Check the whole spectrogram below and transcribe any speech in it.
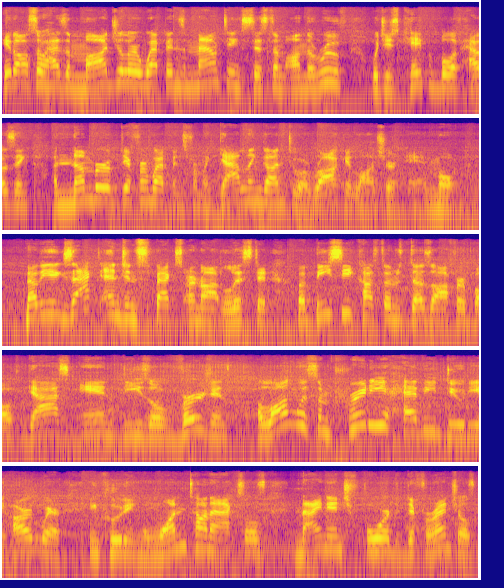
It also has a modular weapons mounting system on the roof, which is capable of housing a number of different weapons from a Gatling gun to a rocket launcher and more. Now the exact engine specs are not listed, but BC Customs does offer both gas and diesel versions along with some pretty heavy duty hardware including 1 ton axles, 9 inch Ford differentials,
